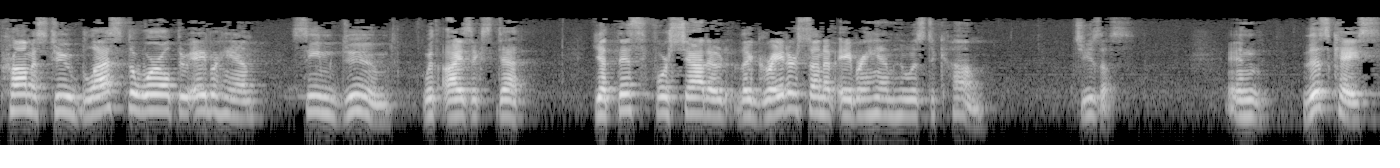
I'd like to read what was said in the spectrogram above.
promise to bless the world through Abraham seemed doomed with Isaac's death. Yet this foreshadowed the greater son of Abraham who was to come, Jesus. In this case,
